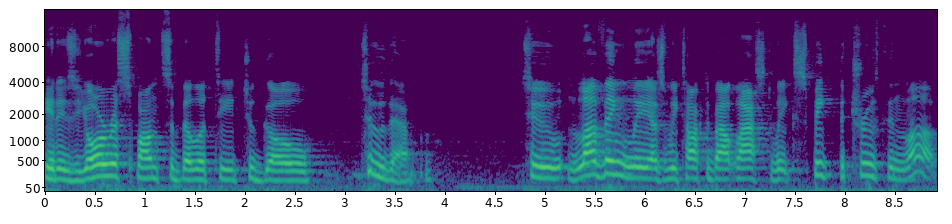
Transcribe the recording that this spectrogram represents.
it is your responsibility to go to them. To lovingly, as we talked about last week, speak the truth in love.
